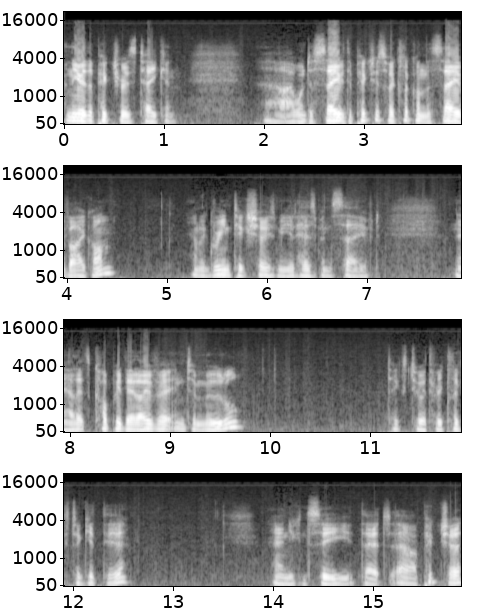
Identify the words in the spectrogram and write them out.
And there the picture is taken. Uh, I want to save the picture so I click on the save icon. And the green tick shows me it has been saved. Now let's copy that over into Moodle. It takes two or three clicks to get there. And you can see that our picture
